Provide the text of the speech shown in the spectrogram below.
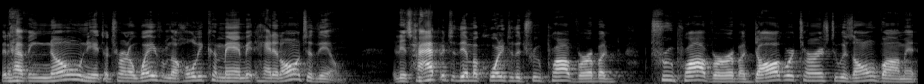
than having known it to turn away from the holy commandment handed on to them. It has happened to them according to the true proverb, a true proverb, a dog returns to his own vomit,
